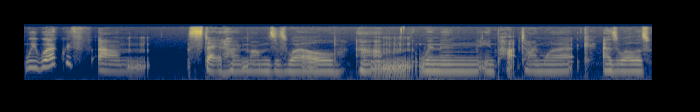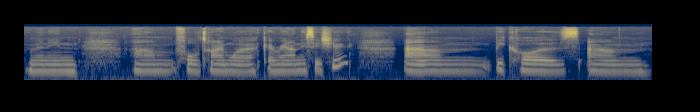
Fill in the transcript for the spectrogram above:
we work with um, stay at home mums as well, um, women in part time work, as well as women in um, full time work around this issue um, because um,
